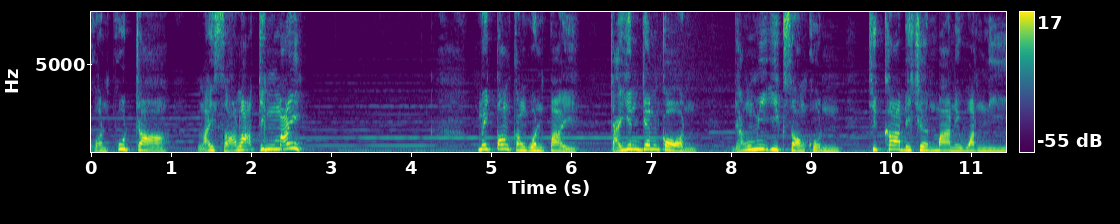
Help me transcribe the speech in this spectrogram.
ควรพูดจาไร้สาระจริงไหม ไม่ต้องกังวลไป ใจเย็นๆก่อน ยังมีอีกสองคนที่ข้าได้เชิญมาในวันนี้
